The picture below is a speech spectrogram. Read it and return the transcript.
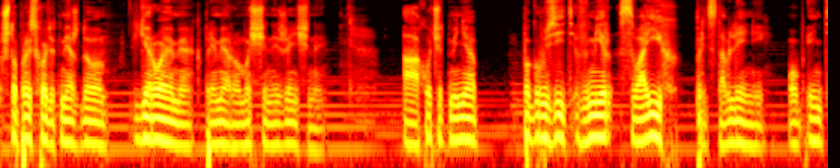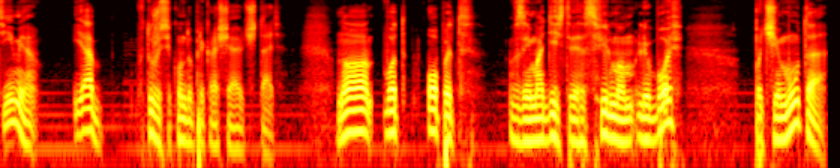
что происходит между героями, к примеру, мужчиной и женщиной, а хочет меня погрузить в мир своих представлений об интиме, я в ту же секунду прекращаю читать. Но вот опыт взаимодействия с фильмом «Любовь» почему-то,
